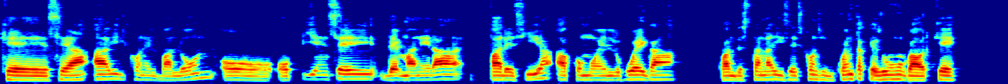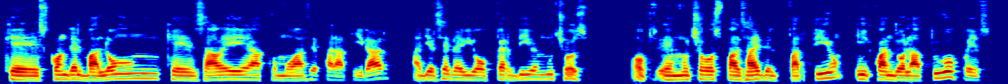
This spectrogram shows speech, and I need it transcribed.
que sea hábil con el balón o, piense de manera parecida a como él juega cuando está en la 16 con 50, que es un jugador que, que esconde el balón, que sabe acomodarse para tirar. Ayer se le vio perdido en muchos, en muchos pasajes del partido y cuando la tuvo, pues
